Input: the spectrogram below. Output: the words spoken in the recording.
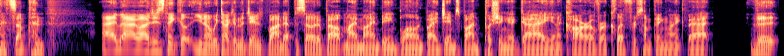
it's something. I, I I just think you know we talked in the James Bond episode about my mind being blown by James Bond pushing a guy in a car over a cliff or something like that. The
